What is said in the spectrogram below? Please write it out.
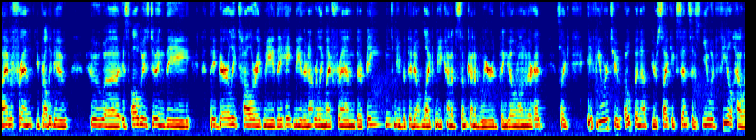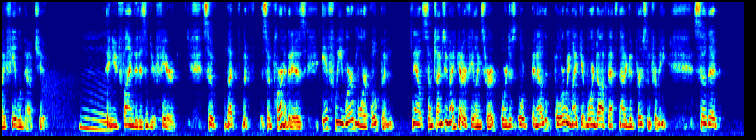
I have a friend you probably do who uh, is always doing the they barely tolerate me, they hate me, they're not really my friend, they're being me, but they don't like me, kind of some kind of weird thing going on in their head. It's like if you were to open up your psychic senses, you would feel how I feel about you, hmm. and you'd find that isn't your fear so, but but so part of it is if we were more open. Now, sometimes we might get our feelings hurt, or just, or you know, or we might get warned off. That's not a good person for me. So that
